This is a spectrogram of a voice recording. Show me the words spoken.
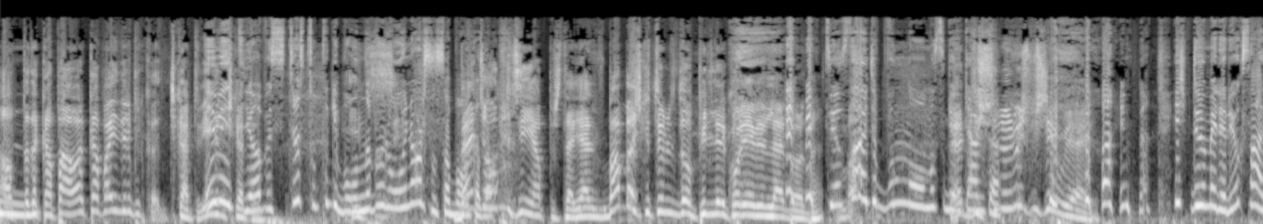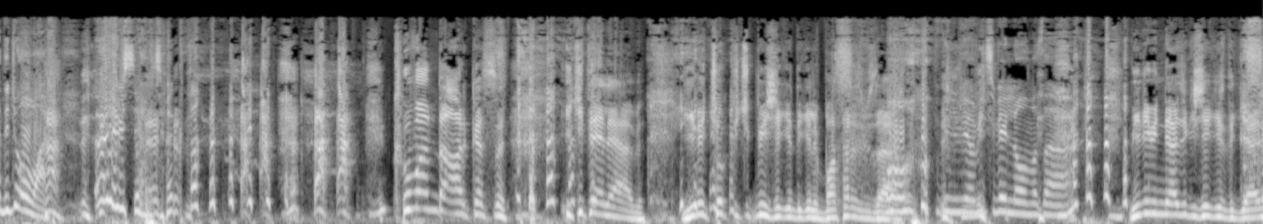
Altta da kapağı var. Kapağı indirip Hmm. Evet çıkartır. ya böyle stres topu gibi onunla böyle oynarsın sabaha Bence kadar. onun için yapmışlar. Yani bambaşka türlü de o pilleri koruyabilirlerdi orada. Ya sadece bunun olması Yani gereken şey. düşünülmüş bir şey bu yani. Aynen. Hiç düğmeleri yok sadece o var. Öyle bir şey yapacaklar. Kumanda arkası. 2 TL abi. Yine çok küçük bir işe girdik Elif. Batarız biz abi. oh, bilmiyorum hiç belli olmaz ha. Mini minnacık işe girdik yani.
